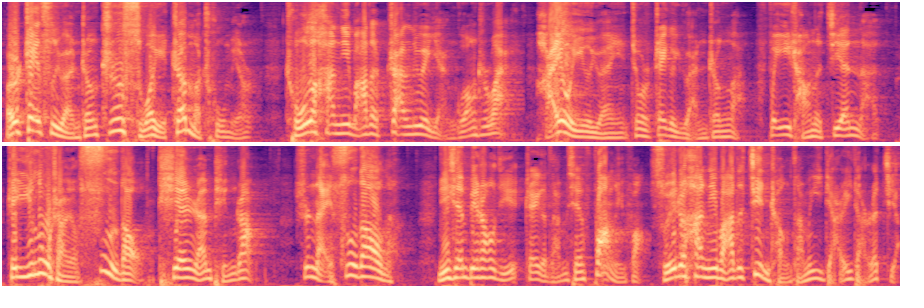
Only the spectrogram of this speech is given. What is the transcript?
而这次远征之所以这么出名，除了汉尼拔的战略眼光之外，还有一个原因就是这个远征啊非常的艰难。这一路上有四道天然屏障，是哪四道呢？您先别着急，这个咱们先放一放。随着汉尼拔的进程，咱们一点一点的讲。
